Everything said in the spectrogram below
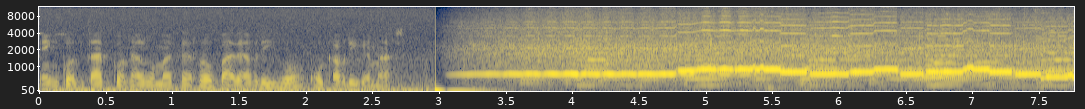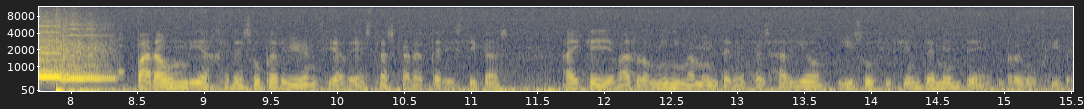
en contar con algo más de ropa de abrigo o que abrigue más. Para un viaje de supervivencia de estas características, Hay que llevarlo mínimamente necesario y suficientemente reducido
